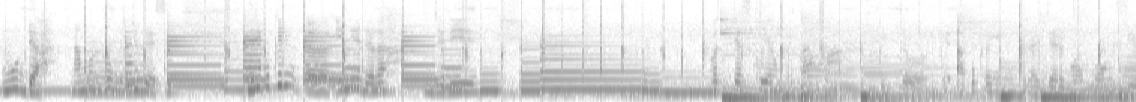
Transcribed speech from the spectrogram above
mudah namun rumit juga sih. Jadi mungkin eh, ini adalah menjadi podcastku yang pertama gitu. Aku pengen belajar ngomong sih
